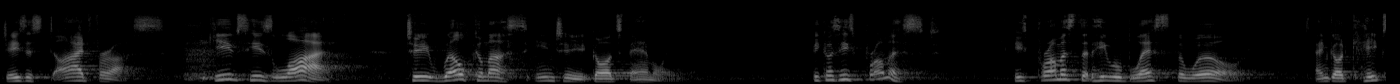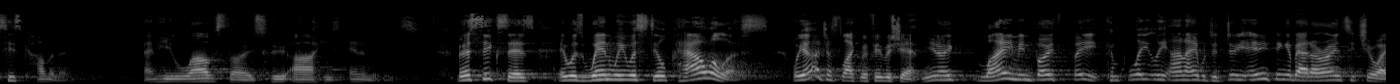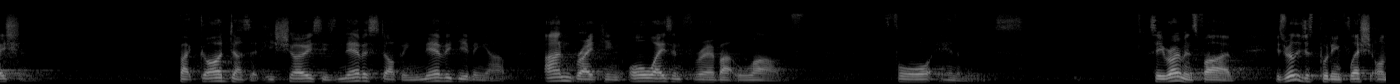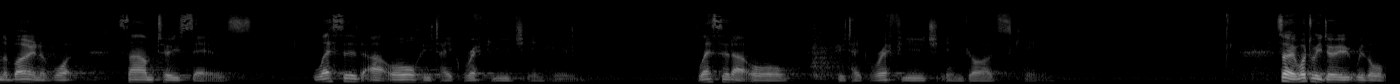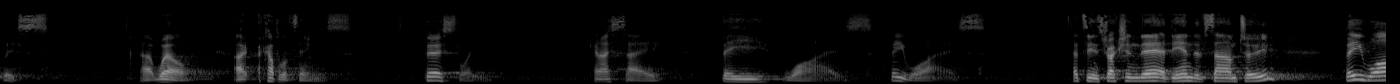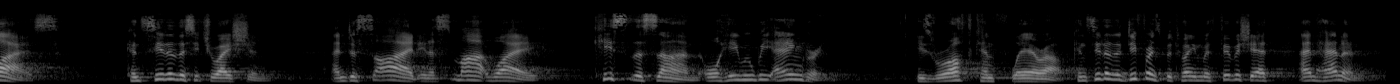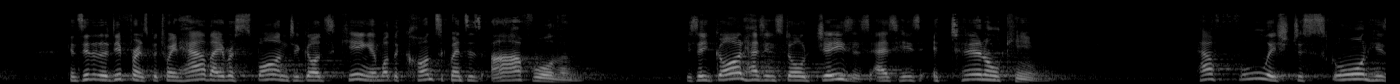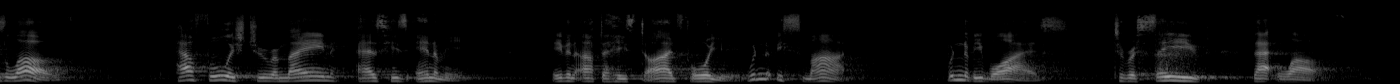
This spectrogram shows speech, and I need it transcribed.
Jesus died for us, gives his life to welcome us into God's family. Because he's promised. He's promised that he will bless the world. And God keeps his covenant. And he loves those who are his enemies. Verse 6 says, It was when we were still powerless, We are just like Mephibosheth, you know, lame in both feet, completely unable to do anything about our own situation. But God does it. He shows His never stopping, never giving up, unbreaking, always and forever love for enemies. See, Romans 5 is really just putting flesh on the bone of what Psalm 2 says. Blessed are all who take refuge in Him. Blessed are all who take refuge in God's King. So, what do we do with all this? Uh, well, a, a couple of things. Firstly, can I say, be wise. Be wise. That's the instruction there at the end of Psalm 2. Be wise. Consider the situation and decide in a smart way. Kiss the Son, or he will be angry. His wrath can flare up. Consider the difference between Mephibosheth and Hanun. Consider the difference between how they respond to God's king and what the consequences are for them. You see, God has installed Jesus as his eternal king. How foolish to scorn his love. How foolish to remain as his enemy, even after he's died for you. Wouldn't it be smart? Wouldn't it be wise to receive that love,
